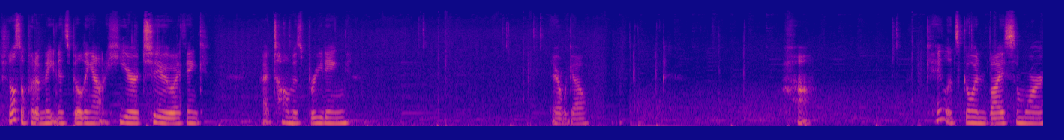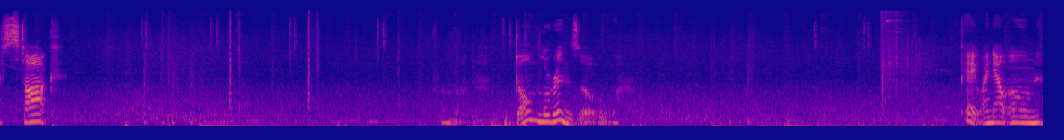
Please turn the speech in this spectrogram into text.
Should also put a maintenance building out here too, I think. At Thomas Breeding. There we go. Huh. Okay, let's go and buy some more stock. From Don Lorenzo. I now own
